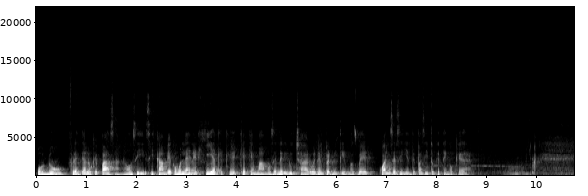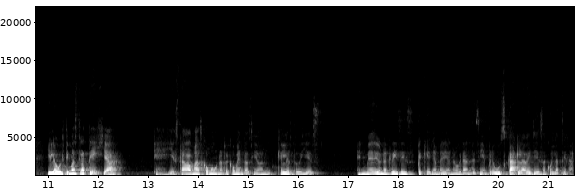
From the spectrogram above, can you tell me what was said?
o no frente a lo que pasa, ¿no? Sí, cambia como la energía que, que quemamos en el luchar o en el permitirnos ver cuál es el siguiente pasito que tengo que dar. Y la última estrategia, eh, y estaba más como una recomendación que les doy, es en medio de una crisis pequeña, mediana o grande, siempre buscar la belleza colateral.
